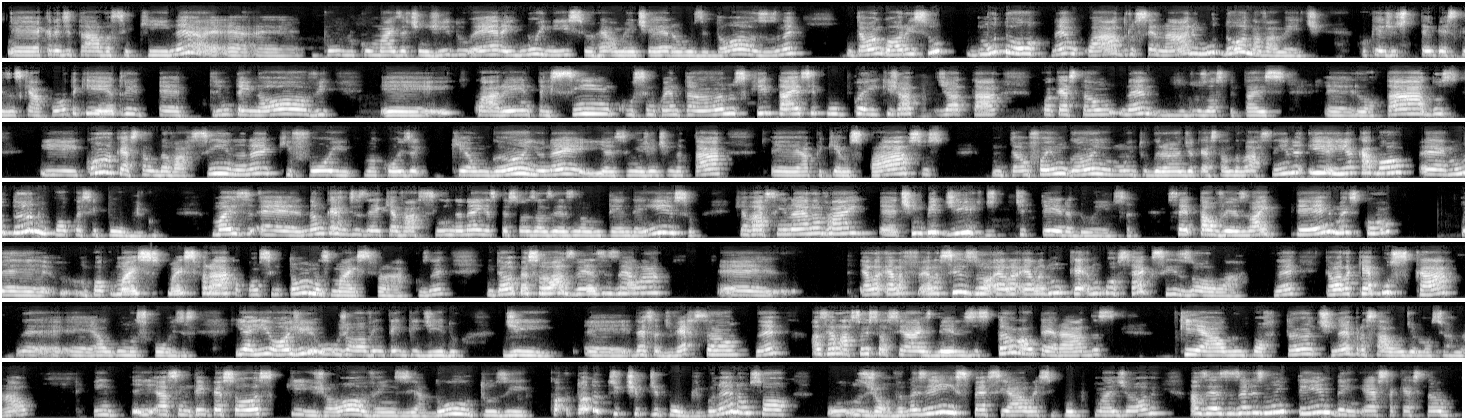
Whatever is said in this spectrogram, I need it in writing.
é, acreditava-se que né, é, é, o público mais atingido era, e no início realmente eram os idosos, né? Então agora isso mudou, né? O quadro, o cenário mudou novamente, porque a gente tem pesquisas que apontam que entre é, 39, é, 45, 50 anos que está esse público aí que já já está com a questão né, dos hospitais é, lotados e com a questão da vacina, né, que foi uma coisa que é um ganho, né, e assim a gente ainda está é, a pequenos passos, então foi um ganho muito grande a questão da vacina e aí acabou é, mudando um pouco esse público. Mas é, não quer dizer que a vacina, né, e as pessoas às vezes não entendem isso, que a vacina ela vai é, te impedir de, de ter a doença. Você talvez vai ter, mas com é, um pouco mais, mais fraco, com sintomas mais fracos, né? Então, a pessoa, às vezes, ela, é, ela, ela, ela, se isola, ela, ela não, quer, não consegue se isolar, né? Então, ela quer buscar né, é, algumas coisas. E aí, hoje, o jovem tem pedido de, é, dessa diversão, né? As relações sociais deles estão alteradas, que é algo importante, né, para a saúde emocional. E, assim, tem pessoas que, jovens e adultos, e todo tipo de público, né? não só os jovens, mas em especial esse público mais jovem, às vezes eles não entendem essa questão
